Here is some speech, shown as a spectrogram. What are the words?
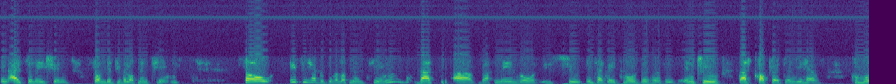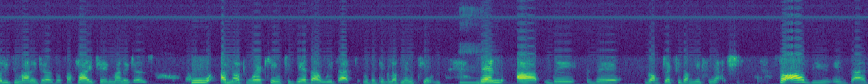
in, isolation from the development team. So if you have a development team, that uh, that main role is to integrate small businesses into that corporate, and you have commodity managers or supply chain managers who are not working together with that with the development team, mm. then uh, the the the objectives are mismatched. So our view is that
